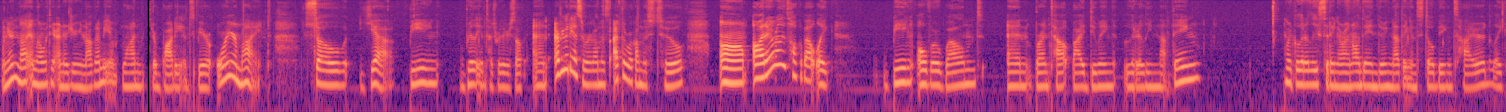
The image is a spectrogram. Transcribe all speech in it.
When you're not in line with your energy, you're not gonna be in line with your body and spirit or your mind. So yeah, being really in touch with yourself, and everybody has to work on this. I have to work on this too. Um, oh, I didn't really talk about like being overwhelmed and burnt out by doing literally nothing. Like literally sitting around all day and doing nothing and still being tired. Like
